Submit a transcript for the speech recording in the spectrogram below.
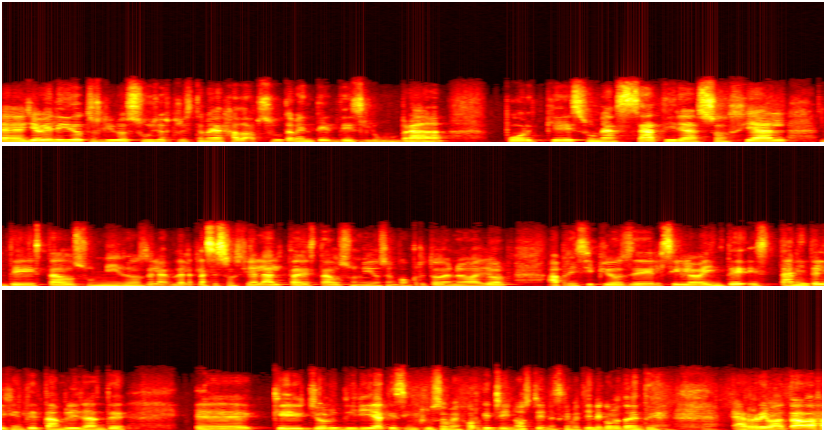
Eh, yo había leído otros libros suyos, pero este me ha dejado absolutamente deslumbrada porque es una sátira social de Estados Unidos, de la, clase social alta de Estados Unidos, en concreto de Nueva York, a principios del siglo XX. Es tan inteligente y tan brillante eh, que yo diría que es incluso mejor que Jane Austen. Es que me tiene completamente arrebatada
